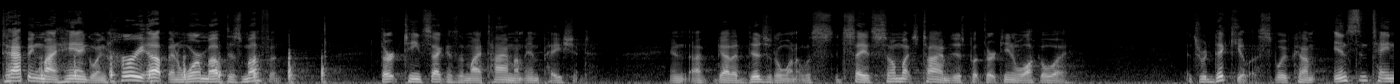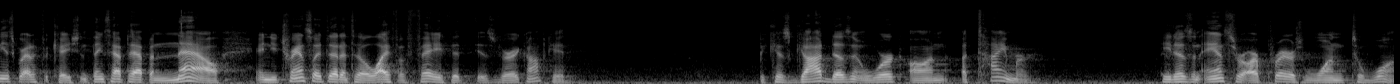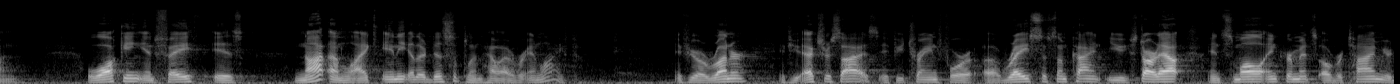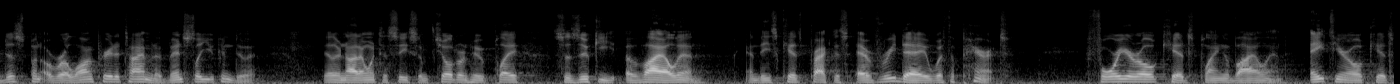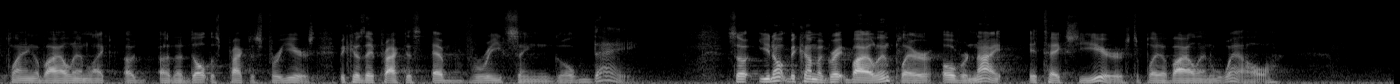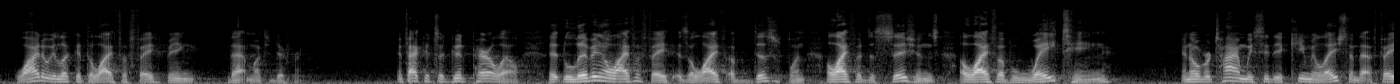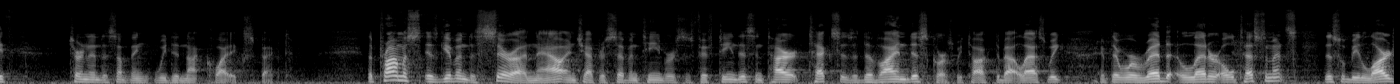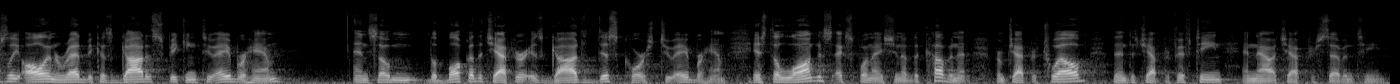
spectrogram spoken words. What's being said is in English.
tapping my hand, going, Hurry up and warm up this muffin. 13 seconds of my time, I'm impatient. And I've got a digital one. It, was, it saves so much time to just put 13 and walk away. It's ridiculous. We've come instantaneous gratification. Things have to happen now, and you translate that into a life of faith, it is very complicated. Because God doesn't work on a timer, He doesn't answer our prayers one to one. Walking in faith is not unlike any other discipline, however, in life. If you're a runner, if you exercise, if you train for a race of some kind, you start out in small increments over time, you're disciplined over a long period of time, and eventually you can do it. The other night I went to see some children who play Suzuki violin, and these kids practice every day with a parent. Four year old kids playing a violin, 18 year old kids playing a violin like a, an adult has practiced for years because they practice every single day. So you don't become a great violin player overnight. It takes years to play a violin well. Why do we look at the life of faith being that much different? In fact, it's a good parallel that living a life of faith is a life of discipline, a life of decisions, a life of waiting. And over time, we see the accumulation of that faith turn into something we did not quite expect. The promise is given to Sarah now in chapter 17, verses 15. This entire text is a divine discourse we talked about last week. If there were red letter Old Testaments, this would be largely all in red because God is speaking to Abraham. And so the bulk of the chapter is God's discourse to Abraham. It's the longest explanation of the covenant from chapter 12, then to chapter 15, and now chapter 17.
